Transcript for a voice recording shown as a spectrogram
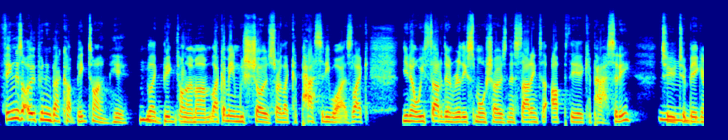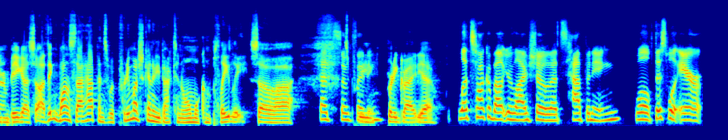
Things are opening back up big time here, Mhm. like big time. Um, like I mean, with shows, so like capacity wise, like you know, we started doing really small shows, and they're starting to up the capacity to to Mm, bigger and bigger. So I think once that happens, we're pretty much going to be back to normal completely. So uh, That's so it's exciting. pretty great. Yeah. Let's talk about your live show that's happening. Well, this will air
